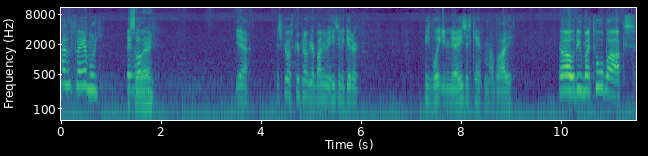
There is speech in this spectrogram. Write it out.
I have a family. They still there? me. Yeah. This girl's creeping over here by me, but he's gonna get her. He's waiting. Yeah, he's just camping my body. No, dude, my toolbox.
